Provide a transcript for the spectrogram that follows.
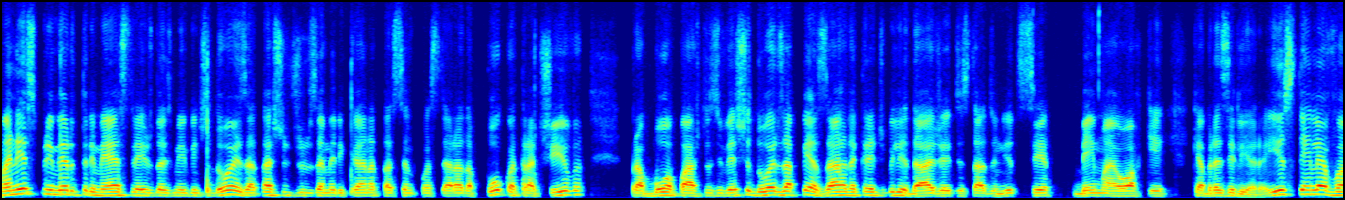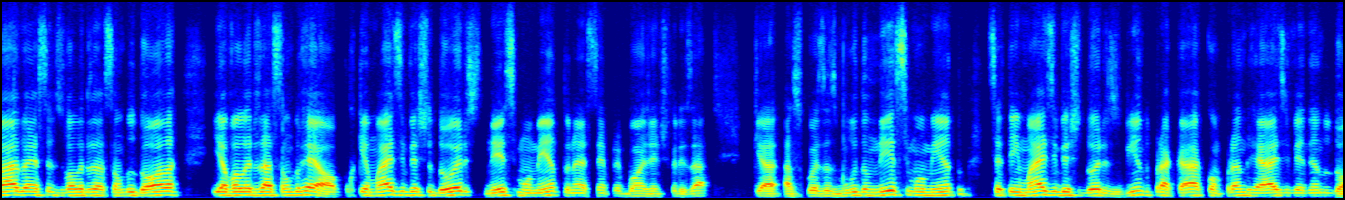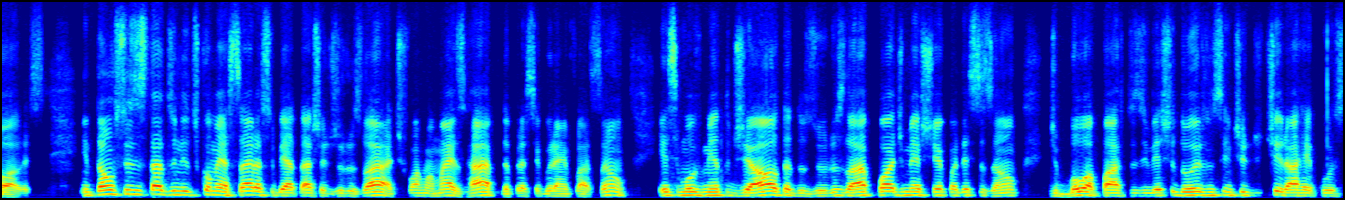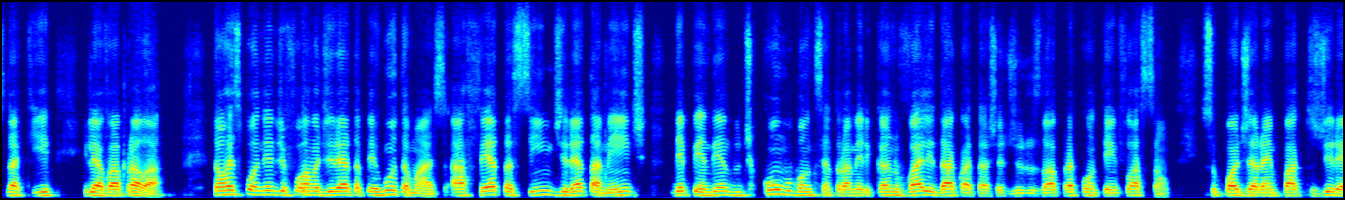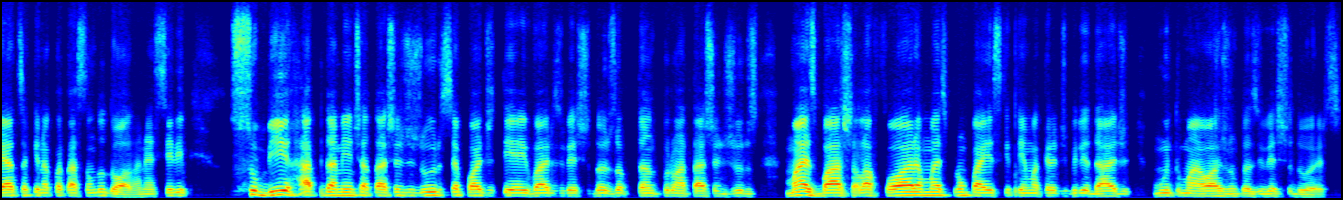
Mas nesse primeiro trimestre de 2022, a taxa de juros americana está sendo considerada pouco atrativa, para boa parte dos investidores, apesar da credibilidade dos Estados Unidos ser bem maior que, que a brasileira. Isso tem levado a essa desvalorização do dólar e a valorização do real, porque mais investidores, nesse momento, né, é sempre bom a gente frisar, que a, as coisas mudam. Nesse momento, você tem mais investidores vindo para cá, comprando reais e vendendo dólares. Então, se os Estados Unidos começarem a subir a taxa de juros lá de forma mais rápida para segurar a inflação, esse movimento de alta dos juros lá pode mexer com a decisão de boa parte dos investidores, no sentido de tirar recursos daqui e levar para lá. Então, respondendo de forma direta a pergunta, Márcio, afeta sim diretamente, dependendo de como o Banco Central americano vai lidar com a taxa de juros lá para conter a inflação. Isso pode gerar impactos diretos aqui na cotação do dólar. Né? Se ele subir rapidamente a taxa de juros, você pode ter aí vários investidores optando por uma taxa de juros mais baixa lá fora, mas para um país que tem uma credibilidade muito maior junto aos investidores.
